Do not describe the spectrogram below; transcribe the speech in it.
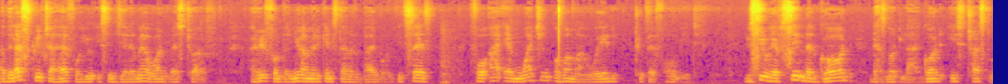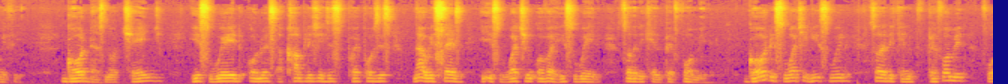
Now, the last scripture I have for you is in Jeremiah 1, verse 12. I read from the New American Standard Bible. It says, For I am watching over my word to perform it. You see, we have seen that God does not lie. God is trustworthy. God does not change. His word always accomplishes his purposes. Now he says he is watching over his word so that he can perform it. God is watching his word so that he can perform it for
